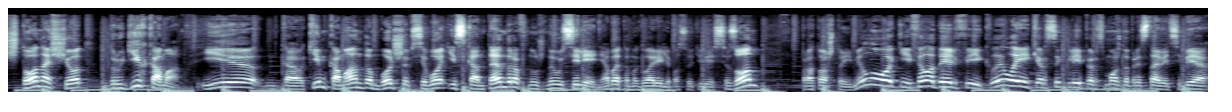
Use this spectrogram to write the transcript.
Что насчет других команд? И каким командам больше всего из контендеров нужны усиления? Об этом мы говорили, по сути, весь сезон. Про то, что и Милуоки, и Филадельфия, и Лейкерс, и Клиперс. Можно представить себе,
